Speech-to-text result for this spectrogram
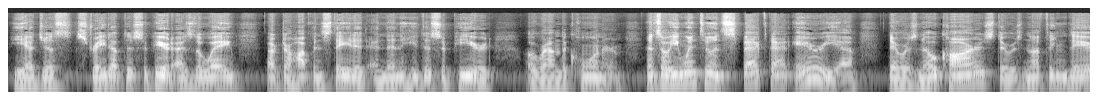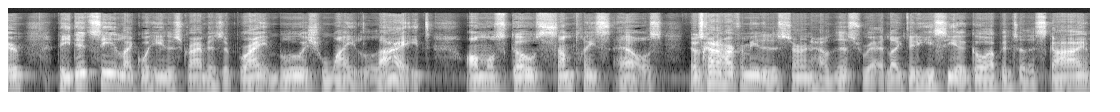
He had just straight up disappeared, as the way Dr. Hopkins stated, and then he disappeared around the corner. And so he went to inspect that area. There was no cars. There was nothing there. He did see like what he described as a bright bluish white light almost go someplace else. It was kind of hard for me to discern how this read. Like, did he see it go up into the sky?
